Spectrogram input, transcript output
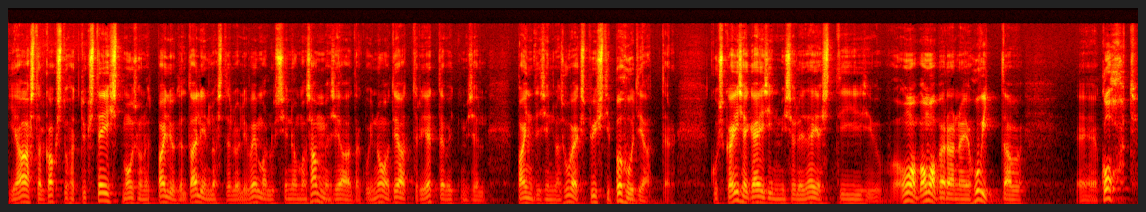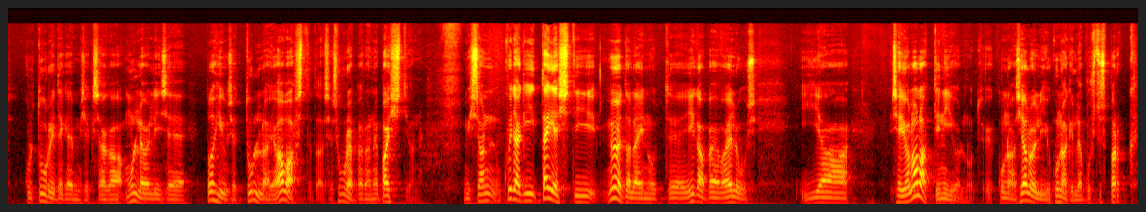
ja aastal kaks tuhat üksteist ma usun, et paljudel tallinlastel oli võimalus sinna oma samme seada, kui NO teatri ettevõtmisel pandi sinna suveks püsti Põhuteater, kus ka ise käisin, mis oli täiesti oma, omapärane ja huvitav eh, koht kultuuri tegemiseks, aga mulle oli see põhjus, et tulla ja avastada see suurepärane bastion, mis on kuidagi täiesti mööda läinud eh, igapäevaelus. Ja see ei ole alati nii olnud, kuna seal oli ju kunagi lõbustuspark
